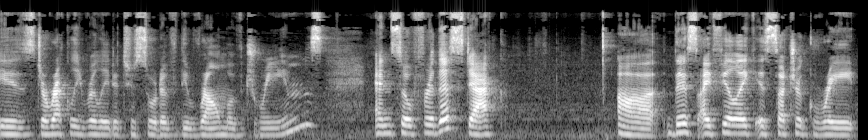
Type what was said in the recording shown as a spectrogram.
is directly related to sort of the realm of dreams. And so for this deck, uh, this I feel like is such a great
